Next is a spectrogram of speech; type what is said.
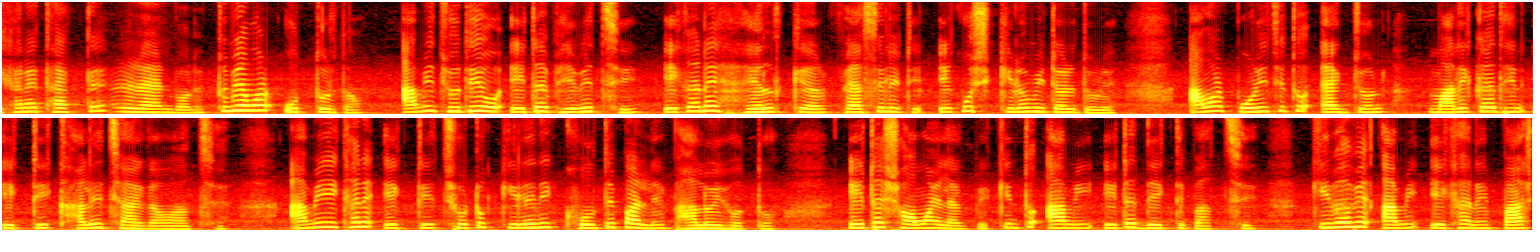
এখানে থাকতে? র্যান বলে, তুমি আমার উত্তর দাও। আমি যদিও এটা ভেবেছি, এখানে হেলথ কেয়ার ফ্যাসিলিটি একুশ কিলোমিটার দূরে। আমার পরিচিত একজন মালিকাধীন একটি খালি জায়গাও আছে। আমি এখানে একটি ছোট ক্লিনিক খুলতে পারলে ভালোই হতো। এটা সময় লাগবে, কিন্তু আমি এটা দেখতে পাচ্ছি। কীভাবে আমি এখানে বাস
